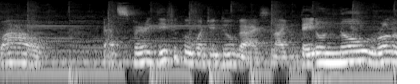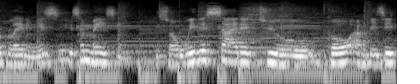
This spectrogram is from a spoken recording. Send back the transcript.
wow, that's very difficult what you do, guys. Like they don't know rollerblading. It's, it's amazing. So we decided to go and visit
